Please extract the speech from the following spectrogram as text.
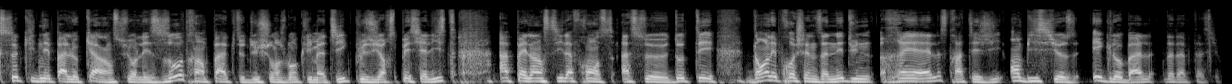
Ce qui n'est pas le cas hein, sur les autres impacts du changement climatique. Plusieurs spécialistes appelle ainsi la France à se doter dans les prochaines années d'une réelle stratégie ambitieuse et globale d'adaptation.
